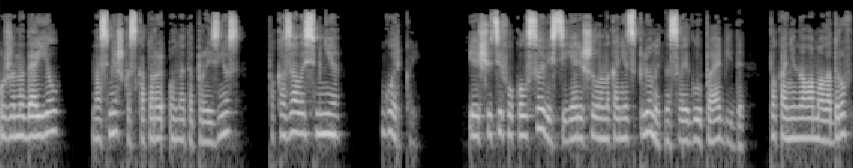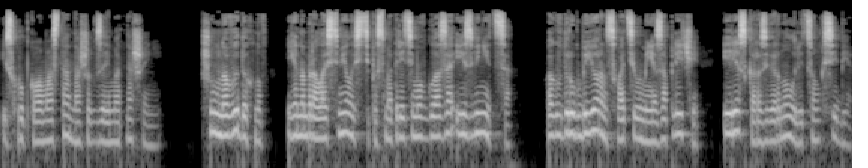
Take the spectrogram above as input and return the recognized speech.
Уже надоел? Насмешка, с которой он это произнес, показалась мне горькой. И, ощутив укол совести, я решила наконец плюнуть на свои глупые обиды, пока не наломала дров из хрупкого моста наших взаимоотношений. Шумно выдохнув, я набралась смелости посмотреть ему в глаза и извиниться, как вдруг Бьорн схватил меня за плечи и резко развернул лицом к себе.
